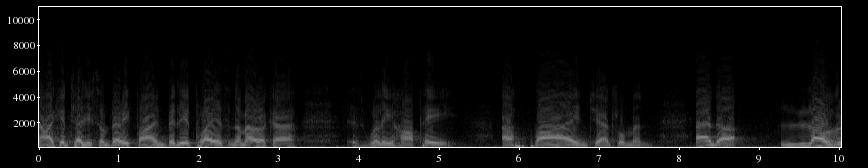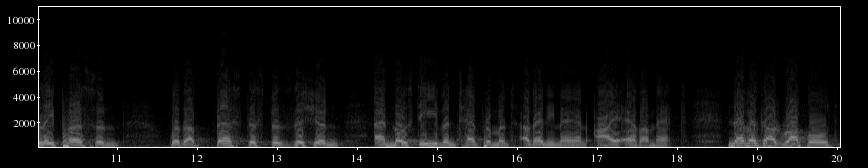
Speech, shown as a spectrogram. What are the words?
Now, I can tell you some very fine billiard players in America. There's Willie Hoppe, a fine gentleman, and a lovely person with the best disposition and most even temperament of any man I ever met. Never got ruffled,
